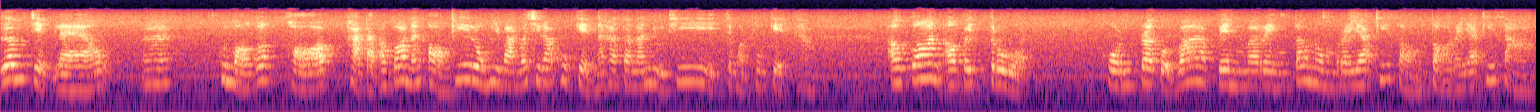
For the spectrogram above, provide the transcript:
เริ่มเจ็บแล้วนะคะคุณหมอก็ขอผ่าตัดเอาก้อนนั้นออกที่โรงพยาบาลวชิระภูเก็ตนะคะ ตอนนั้นอยู่ที่จังหวัดภูเก็ตค่ะ เอาก้อนเอาไปตรวจ ผลปรากฏว่าเป็นมะเร็งเต้านมระยะที่สองต่อระยะที่สาม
